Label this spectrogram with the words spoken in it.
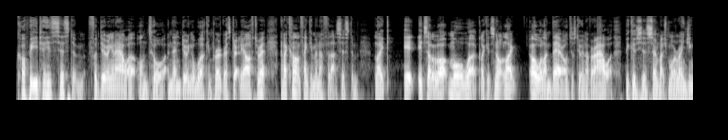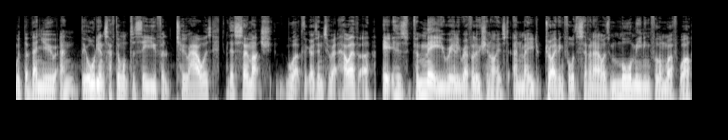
copied his system for doing an hour on tour and then doing a work in progress directly after it and i can't thank him enough for that system. Like it, it's a lot more work. Like it's not like oh well I'm there I'll just do another hour because there's so much more arranging with the venue and the audience have to want to see you for 2 hours. There's so much work that goes into it. However it has for me really revolutionized and made driving 4 to 7 hours more meaningful and worthwhile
